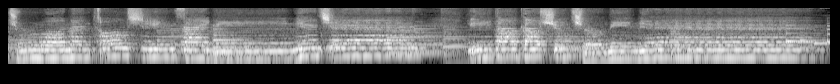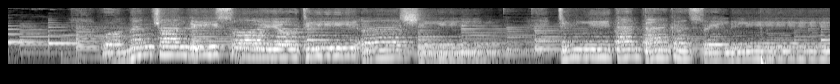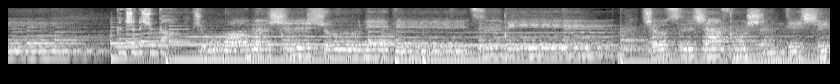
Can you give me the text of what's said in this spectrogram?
主，我们同行在你面前，以祷告寻求你面，我们转离所有的恶行，定意单单跟随你。深的宣告，主，我们是属你的子民，求赐下父神的心。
